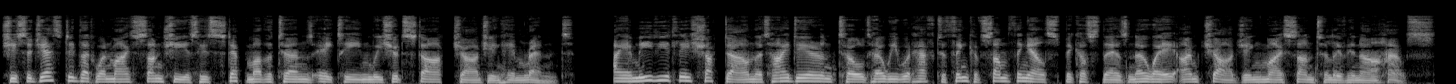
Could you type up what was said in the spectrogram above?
She suggested that when my son she is his stepmother turns 18 we should start charging him rent. I immediately shut down that idea and told her we would have to think of something else because there's no way I'm charging my son to live in our house.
